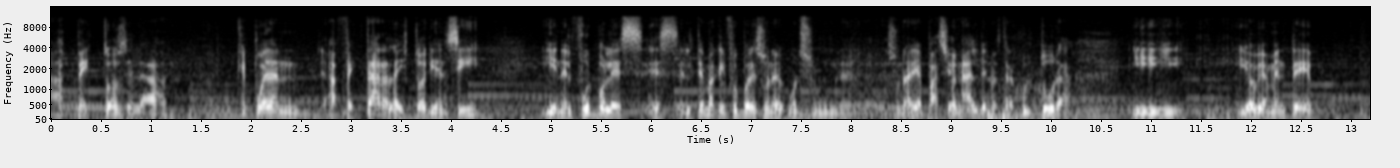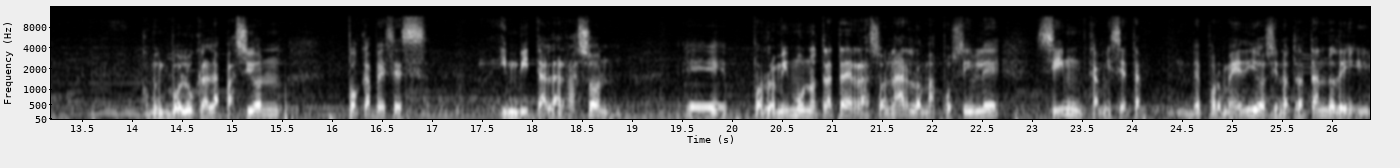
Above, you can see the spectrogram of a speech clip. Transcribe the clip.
aspectos de la, que puedan afectar a la historia en sí. Y en el fútbol es, es el tema que el fútbol es es, un, es un área pasional de nuestra cultura y, y obviamente como involucra la pasión, pocas veces invita a la razón. Eh, por lo mismo uno trata de razonar lo más posible sin camiseta de por medio, sino tratando de,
